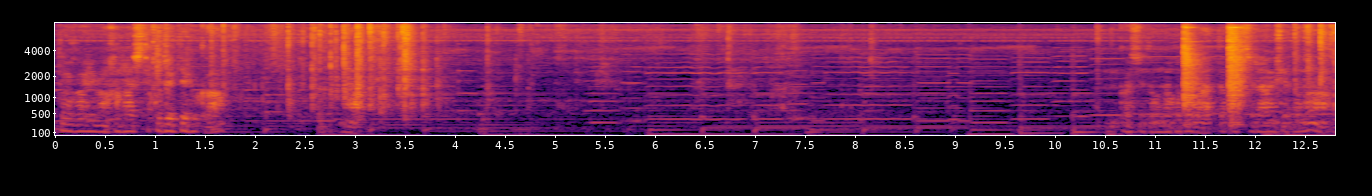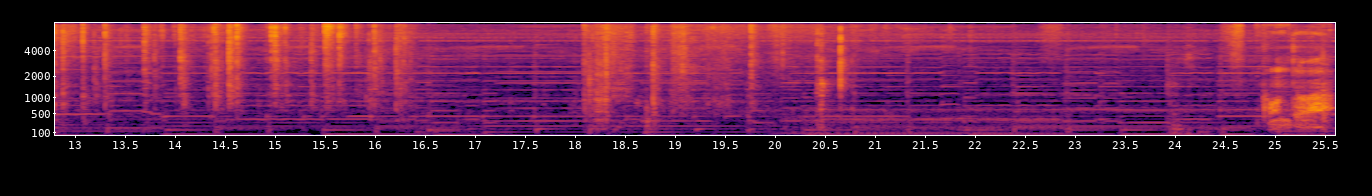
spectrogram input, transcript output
お互いは話してくれてるか？あ昔どんなことがあったか知らんけどな。今度は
